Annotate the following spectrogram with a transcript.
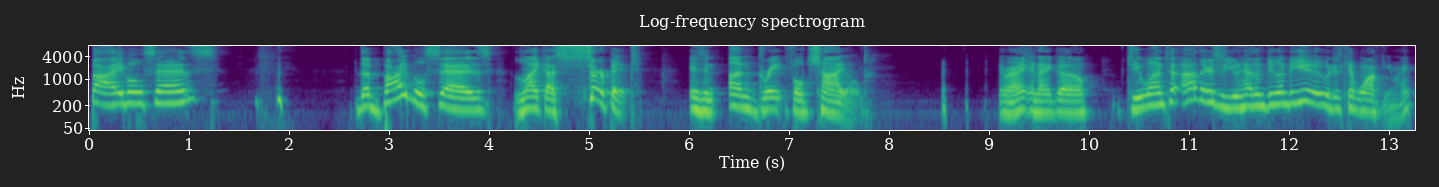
Bible says? the Bible says, like a serpent is an ungrateful child. Right? And I go, Do unto others as you'd have them do unto you. And just kept walking, right?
